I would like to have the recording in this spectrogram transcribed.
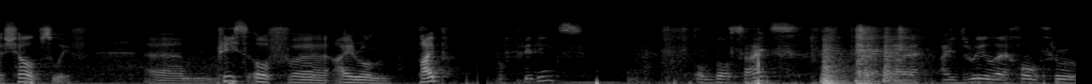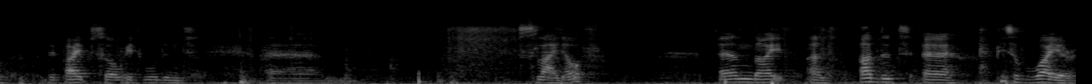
a shelves with. Um, piece of uh, iron pipe of fittings on both sides. Uh, I drill a hole through the pipe so it wouldn't um, slide off and I added a piece of wire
